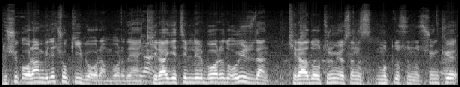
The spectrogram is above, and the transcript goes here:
düşük oran bile çok iyi bir oran bu arada. Yani, Yani. kira getirileri bu arada o yüzden kirada oturmuyorsanız mutlusunuz. Çünkü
